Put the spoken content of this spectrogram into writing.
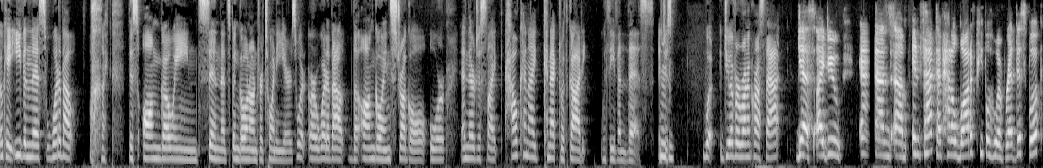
okay, even this, what about like this ongoing sin that's been going on for 20 years? What or what about the ongoing struggle or and they're just like, how can I connect with God with even this? It just mm-hmm. What do you ever run across that? Yes, I do. And um, in fact, I've had a lot of people who have read this book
